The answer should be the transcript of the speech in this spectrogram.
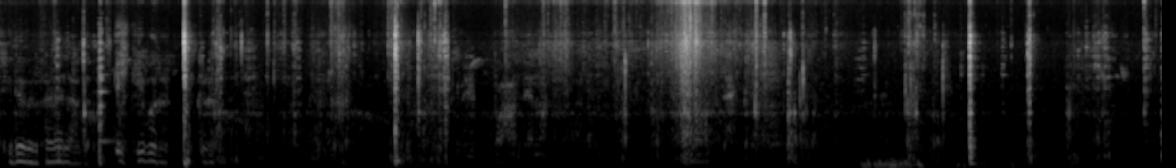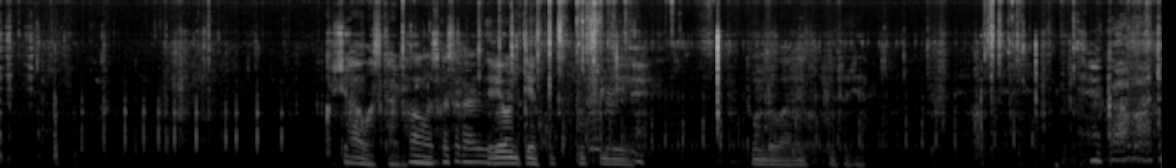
तिथे काढायला लागत एक हे बरं इकडं कशी आवाज काढ आवाज कसं काय रेवंत्या खूप कुठले तोंड वाले खूप तुझ्या का बात?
